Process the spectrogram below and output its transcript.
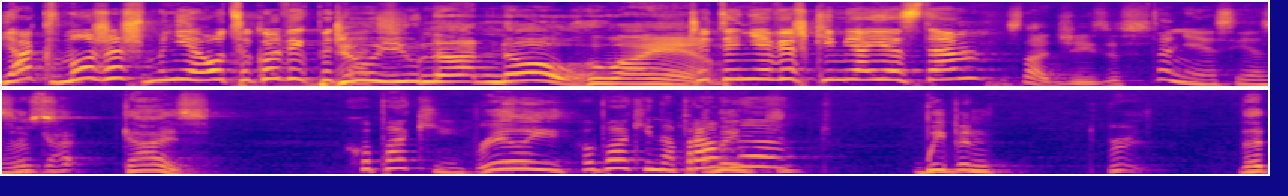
Jak możesz mnie o cokolwiek pytać? Do you not know who I am? Czy ty nie wiesz, kim ja jestem? It's not Jesus. To nie jest Jezus. Gu- Guys, Chłopaki, really? chłopaki, I naprawdę? mean, we've been, that,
